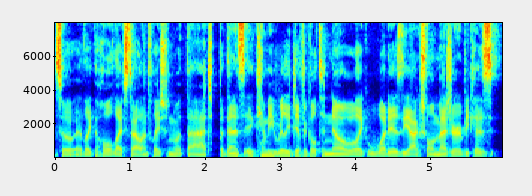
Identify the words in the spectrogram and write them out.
So uh, like the whole lifestyle inflation with that. But then it's, it can be really difficult to know like what is the actual measure because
